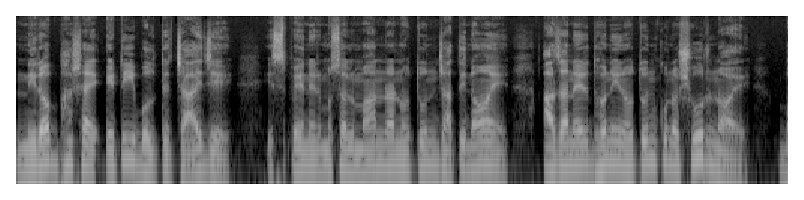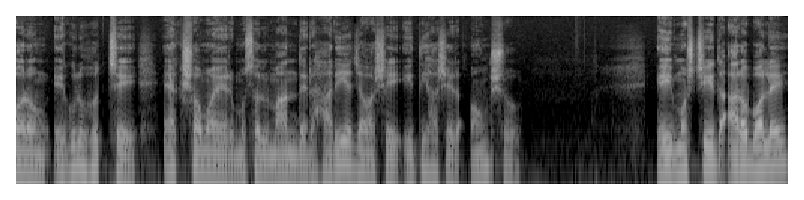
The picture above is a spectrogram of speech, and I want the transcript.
নীরব ভাষায় এটিই বলতে চায় যে, স্পেনের মুসলমানরা নতুন জাতি নয়, আজানের ধ্বনি নতুন কোনো সুর নয়, বরং এগুলো হচ্ছে এক সময়ের মুসলমানদের হারিয়ে যাওয়া সেই ইতিহাসের অংশ। এই মসজিদ আরও বলে,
